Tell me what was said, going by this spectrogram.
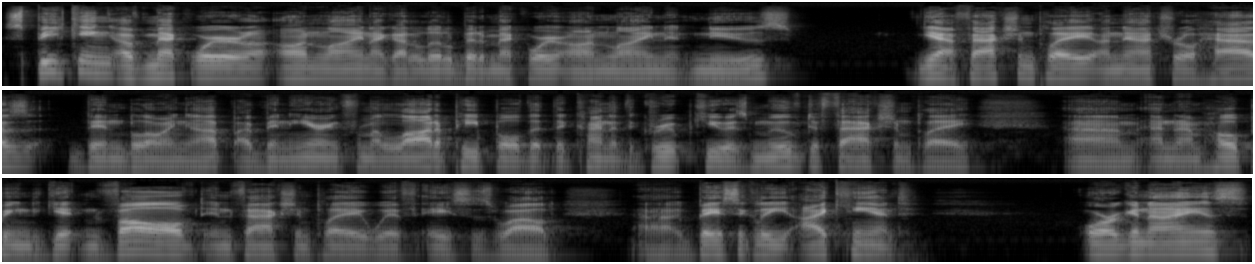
Speaking of MechWarrior Online, I got a little bit of MechWarrior Online news. Yeah, faction play Unnatural has been blowing up. I've been hearing from a lot of people that the kind of the group queue has moved to faction play, um, and I'm hoping to get involved in faction play with Aces Wild. Uh, basically, I can't organize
